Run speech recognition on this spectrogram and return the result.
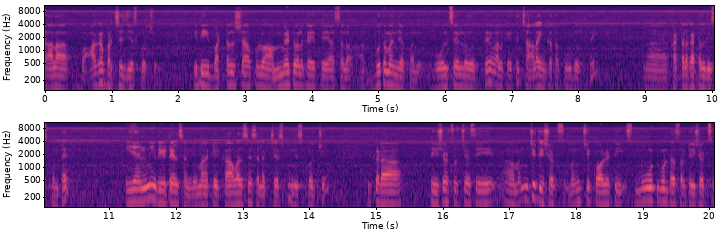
చాలా బాగా పర్చేజ్ చేసుకోవచ్చు. ఇది బట్టల షాపులో అమ్మేటోళ్ళకైతే అసలు అద్భుతం అని చెప్పాలి. హోల్సేల్లో దొరికితే వాళ్ళకైతే చాలా ఇంకా తక్కువ దొరుకుతాయి. కట్టలు కట్టలు తీసుకుంటే. ఇవన్నీ రీటైల్స్ అండి. మనకి కావాల్సిన సెలెక్ట్ చేసుకుని తీసుకోవచ్చు. ఇక్కడ టీషర్ట్స్ వచ్చేసి మంచి టీషర్ట్స్ మంచి క్వాలిటీ స్మూత్గా ఉంటుంది అసలు టీషర్ట్స్.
